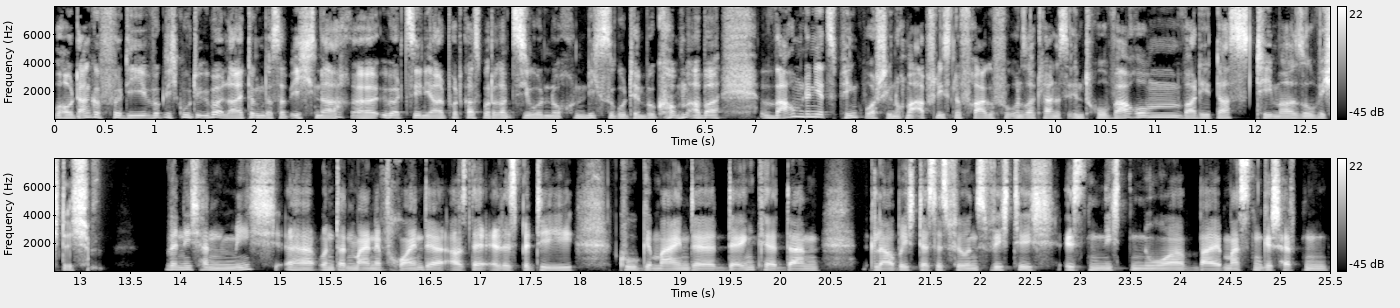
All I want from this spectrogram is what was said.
Wow, danke für die wirklich gute Überleitung. Das habe ich nach äh, über zehn Jahren Podcast-Moderation noch nicht so gut hinbekommen. Aber warum denn jetzt Pinkwashing? Nochmal abschließende Frage für unser kleines Intro. Warum war dir das Thema so wichtig? Wenn ich an mich äh, und an meine Freunde aus der LSBTQ-Gemeinde denke, dann glaube ich, dass es für uns wichtig ist, nicht nur bei Massengeschäften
